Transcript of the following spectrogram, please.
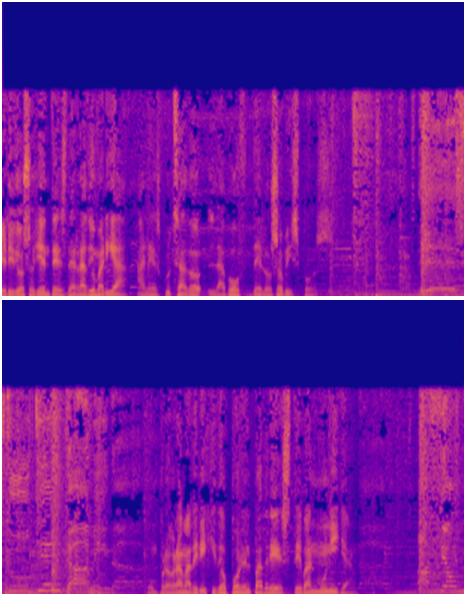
Queridos oyentes de Radio María, han escuchado la voz de los obispos. Eres tú quien camina Un programa dirigido por el padre Esteban Munilla. hacia un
